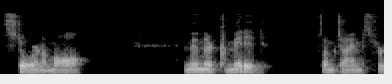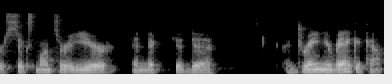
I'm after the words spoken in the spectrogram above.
store in a mall and then they're committed sometimes for six months or a year, and it could uh, could drain your bank account.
